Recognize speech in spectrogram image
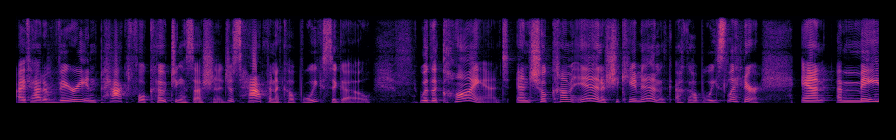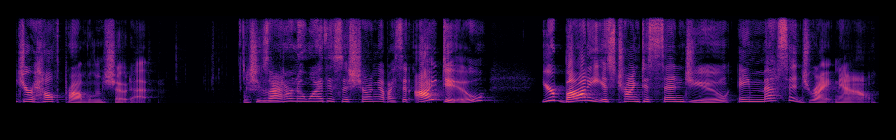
I've had a very impactful coaching session. It just happened a couple weeks ago with a client, and she'll come in, or she came in a couple weeks later, and a major health problem showed up. And she goes, I don't know why this is showing up. I said, I do. Your body is trying to send you a message right now.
